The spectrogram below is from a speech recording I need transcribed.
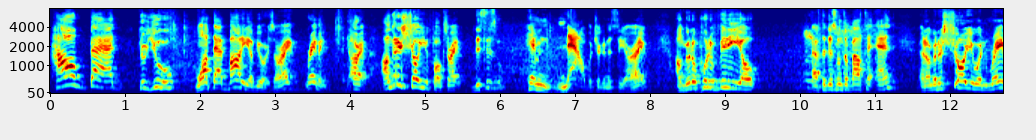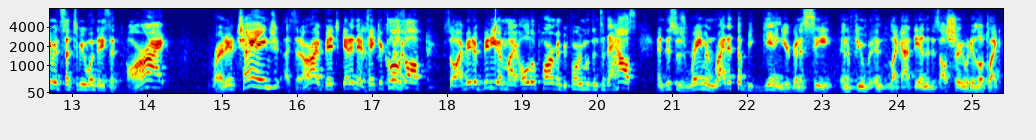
how bad do you want that body of yours, all right? Raymond, all right, I'm gonna show you folks, right? This is him now, what you're gonna see, all right? I'm gonna put a video after this one's about to end, and I'm gonna show you when Raymond said to me one day, he said, all right, ready to change. I said, all right, bitch, get in there, take your clothes off. So I made a video in my old apartment before we moved into the house, and this was Raymond right at the beginning. You're gonna see in a few, in, like at the end of this, I'll show you what he looked like,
